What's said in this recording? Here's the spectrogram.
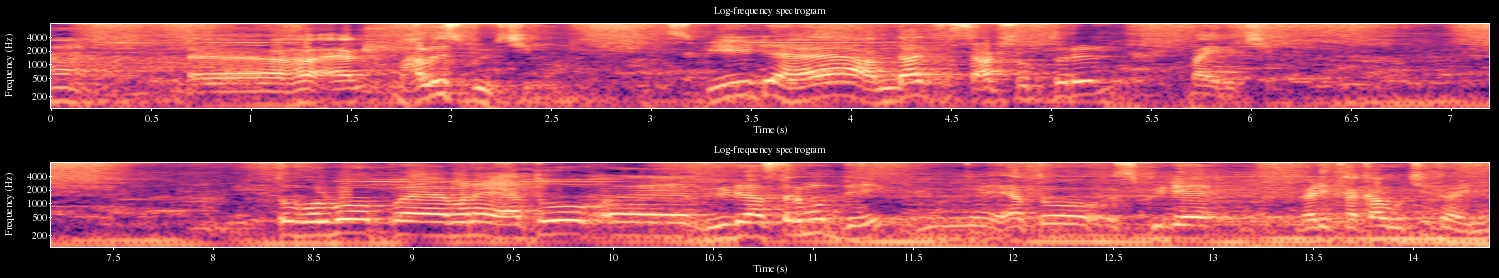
হ্যাঁ। হ্যাঁ, এক ভালো স্পিড ছিল। স্পিড হ্যাঁ আন্দাজ ষাট সত্তরের বাইরে ছিল। তো বলব মানে এত ভিড় রাস্তার মধ্যে এত স্পিডে গাড়ি থাকা উচিত হয়নি।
